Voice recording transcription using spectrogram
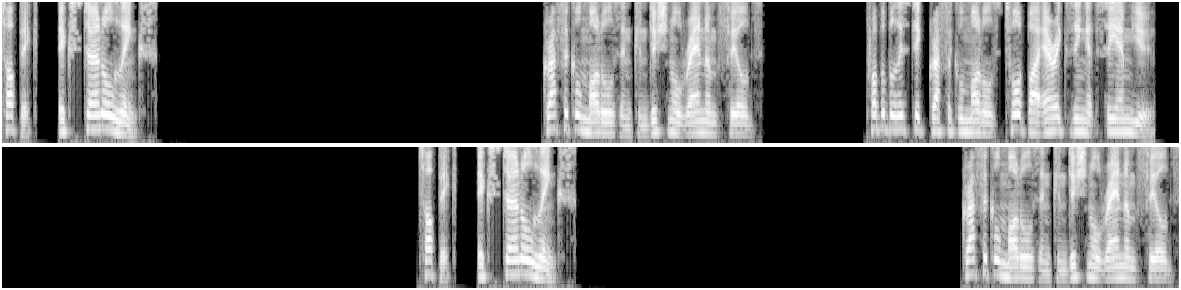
Topic: External links. Graphical models and conditional random fields. Probabilistic graphical models taught by Eric Xing at CMU. Topic: External links. Graphical models and conditional random fields.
